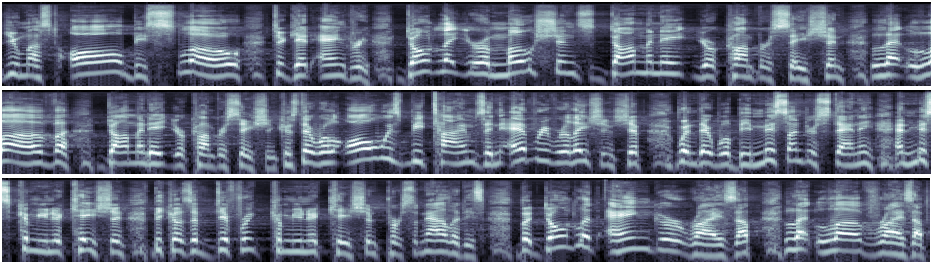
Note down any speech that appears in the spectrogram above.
You must all be slow to get angry. Don't let your emotions dominate your conversation. Let love dominate your conversation. Because there will always be times in every relationship when there will be misunderstanding and miscommunication because of different communication personalities. But don't let anger rise up. Let love rise up.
